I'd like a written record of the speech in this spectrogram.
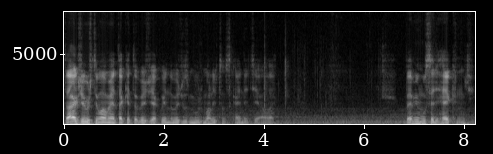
Takže už tu máme takéto veži, ako jednu vežu sme už mali v tom Skynete, ale... Budem ju musieť hacknúť.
